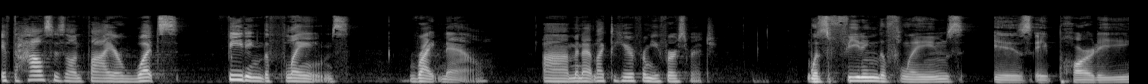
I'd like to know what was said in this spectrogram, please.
If the house is on fire, what's feeding the flames right now? Um, and I'd like to hear from you first, Rich. What's feeding the flames is a party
